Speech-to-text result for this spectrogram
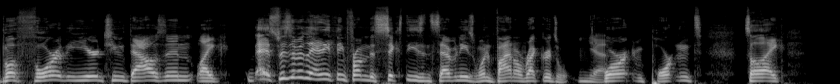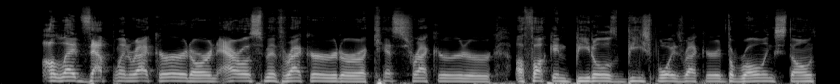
before the year 2000, like eh, specifically anything from the 60s and 70s when vinyl records yeah, were important. So, like a Led Zeppelin record or an Aerosmith record or a Kiss record or a fucking Beatles, Beach Boys record, the Rolling Stones,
